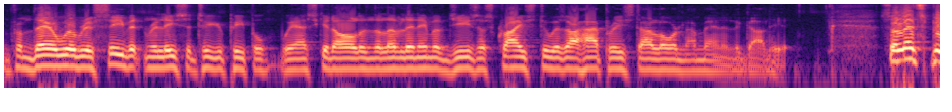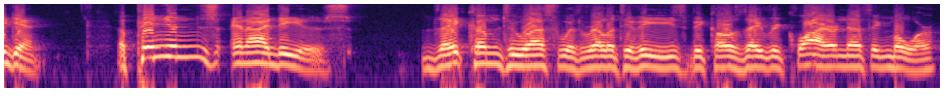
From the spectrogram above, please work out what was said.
and from there we'll receive it and release it to your people. We ask it all in the lovely name of Jesus Christ, who is our high priest, our Lord, and our man in the Godhead. So let's begin. Opinions and ideas, they come to us with relative ease because they require nothing more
